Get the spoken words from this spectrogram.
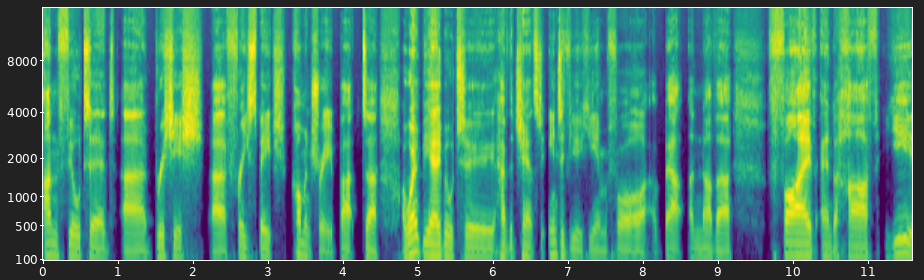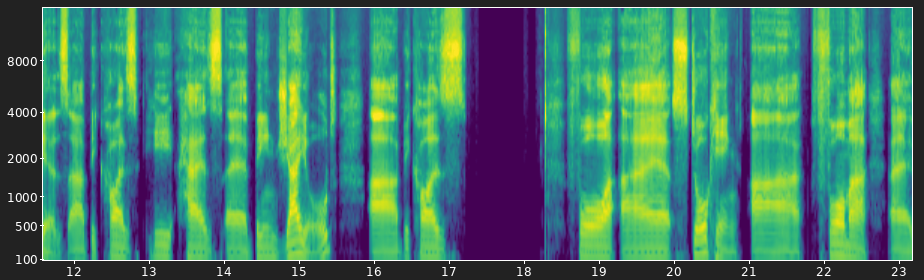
unfiltered uh, British uh, free speech commentary. But uh, I won't be able to have the chance to interview him for about another five and a half years uh, because he has uh, been jailed uh, because for stalking former uh,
